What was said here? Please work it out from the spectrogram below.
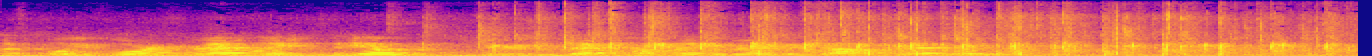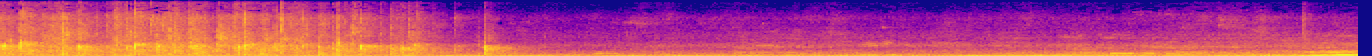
Let's pull you forward. Congratulations to him. Going second, young lady. Very good job. Congratulations. All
